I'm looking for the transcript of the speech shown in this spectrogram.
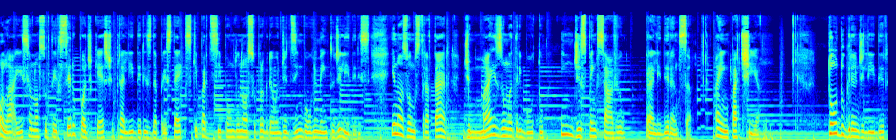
Olá, esse é o nosso terceiro podcast para líderes da Prestex que participam do nosso programa de desenvolvimento de líderes. E nós vamos tratar de mais um atributo indispensável para a liderança: a empatia. Todo grande líder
